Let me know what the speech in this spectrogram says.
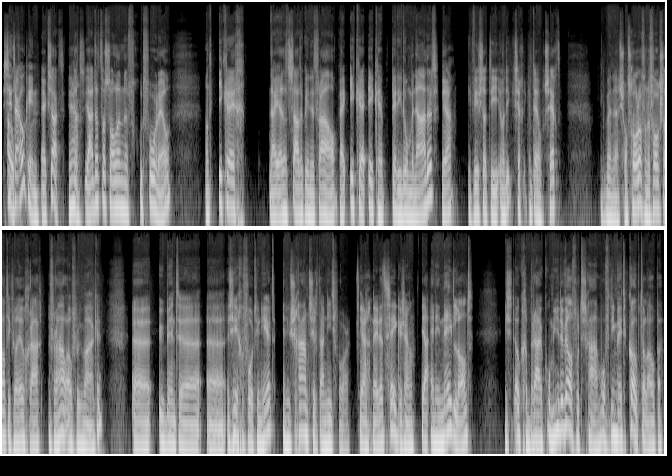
zit Ook. daar ook in. Exact. Ja. Dat, ja, dat was al een eh, goed voordeel. Want ik kreeg, nou ja, dat staat ook in het verhaal. Kijk, ik, eh, ik heb Peridon benaderd. Ja, Ik wist dat die, want ik zeg, ik heb tegen hem gezegd. Ik ben John Schorrer van de Volkskrant. Ik wil heel graag een verhaal over u maken. U bent zeer gefortuneerd en u schaamt zich daar niet voor. ja, nee, dat is zeker zo. Ja, en in Nederland is het ook gebruik om je er wel voor te schamen of niet mee te koop te lopen.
